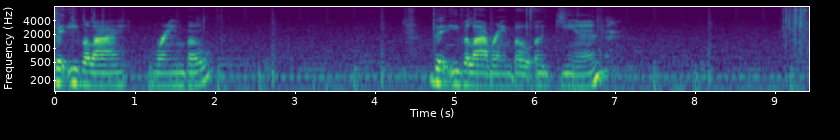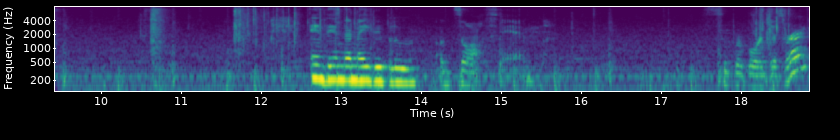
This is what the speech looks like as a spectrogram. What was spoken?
The evil eye rainbow. The evil eye rainbow again. And then the navy blue dolphin. Super gorgeous, right?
